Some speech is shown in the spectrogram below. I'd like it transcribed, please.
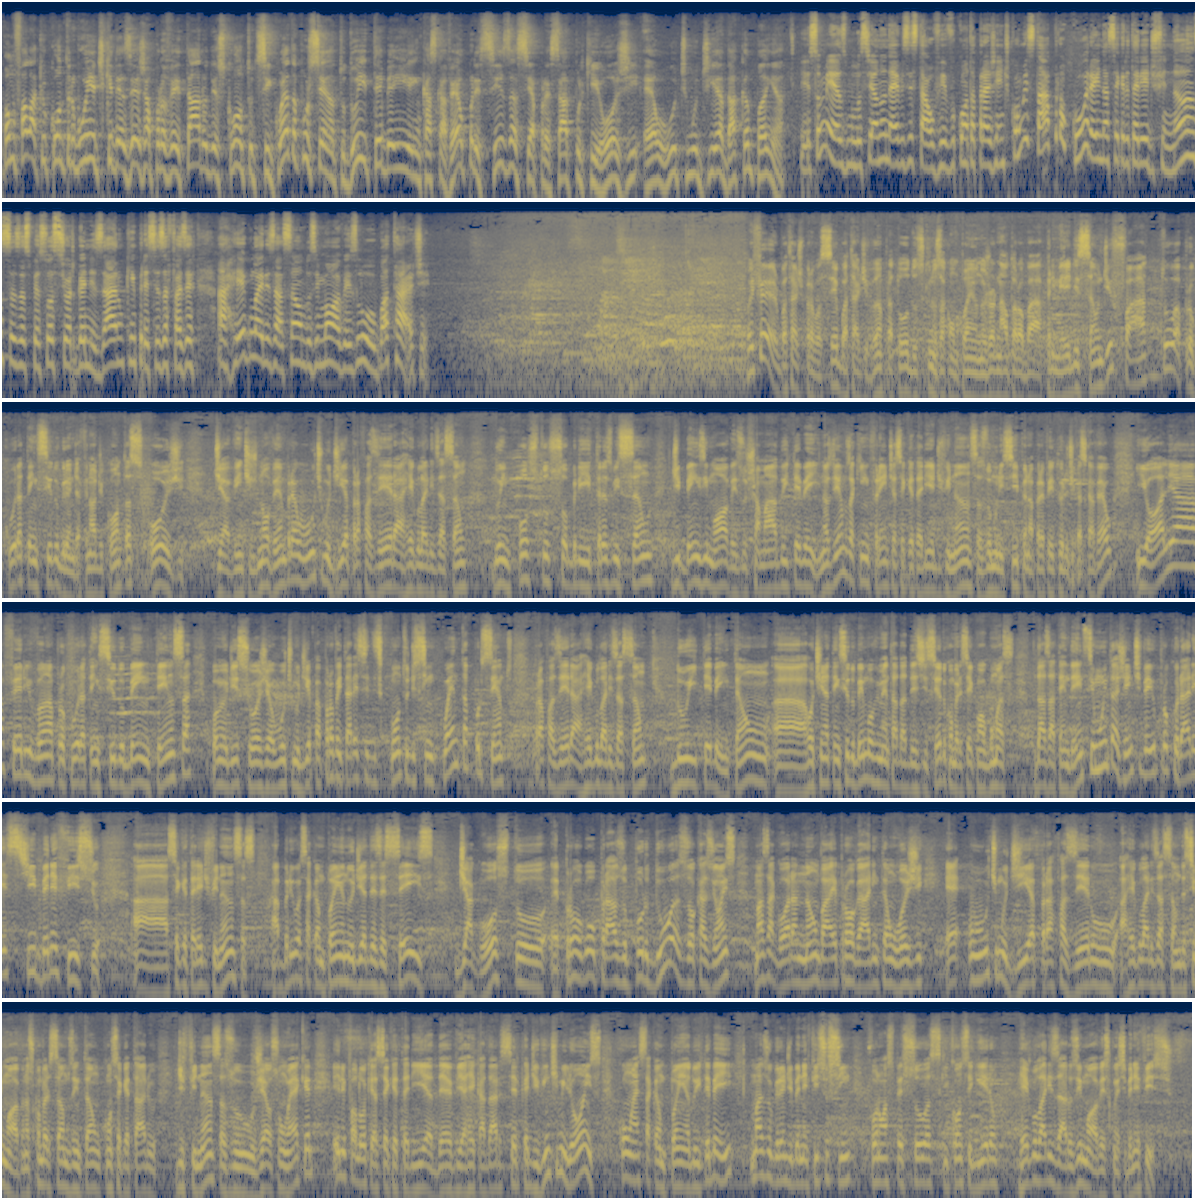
Vamos falar que o contribuinte que deseja aproveitar o desconto de 50% do ITBI em Cascavel precisa se apressar porque hoje é o último dia da campanha. Isso mesmo, Luciano Neves está ao vivo. Conta pra gente como está a procura aí na Secretaria de Finanças. As pessoas se organizaram. Quem precisa fazer a regularização dos imóveis? Lu, boa tarde. Oi, Fer, boa tarde para você, boa tarde, Ivan, para todos que nos acompanham no Jornal Tarobá, primeira edição. De fato, a procura tem sido grande, afinal de contas, hoje, dia 20 de novembro, é o último dia para fazer a regularização do Imposto sobre Transmissão de Bens Imóveis, o chamado ITBI. Nós viemos aqui em frente à Secretaria de Finanças do município, na Prefeitura de Cascavel, e olha, Fer Ivan, a procura tem sido bem intensa. Como eu disse, hoje é o último dia para aproveitar esse desconto de 50% para fazer a regularização do ITBI. Então, então, a rotina tem sido bem movimentada desde cedo. Conversei com algumas das atendentes e muita gente veio procurar este benefício. A Secretaria de Finanças abriu essa campanha no dia 16 de agosto, eh, prorrogou o prazo por duas ocasiões, mas agora não vai prorrogar. Então, hoje é o último dia para fazer o, a regularização desse imóvel. Nós conversamos então com o secretário de Finanças, o Gelson Wecker. Ele falou que a secretaria deve arrecadar cerca de 20 milhões com essa campanha do ITBI, mas o grande benefício sim foram as pessoas que conseguiram regularizar os imóveis com esse benefício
